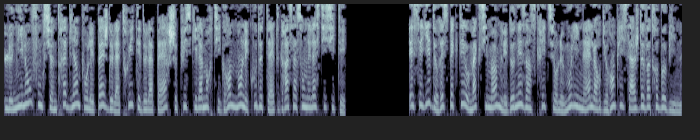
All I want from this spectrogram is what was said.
Le nylon fonctionne très bien pour les pêches de la truite et de la perche puisqu'il amortit grandement les coups de tête grâce à son élasticité. Essayez de respecter au maximum les données inscrites sur le moulinet lors du remplissage de votre bobine.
